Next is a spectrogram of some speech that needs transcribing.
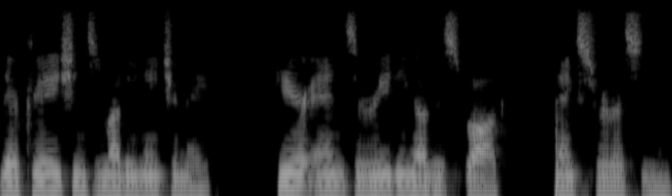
They're creations Mother Nature made. Here ends the reading of this blog. Thanks for listening.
